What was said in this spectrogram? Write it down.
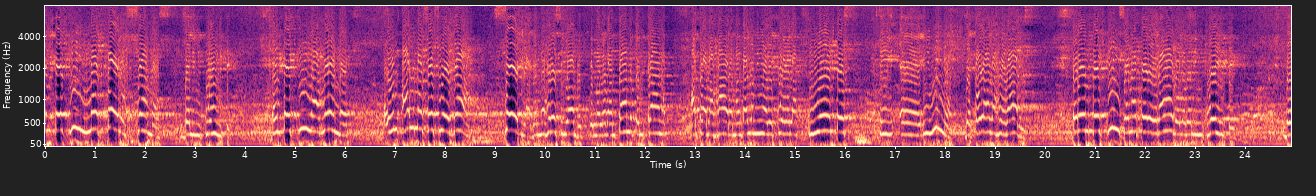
En Pekín no todos somos delincuentes. En Pekín habemos una sociedad seria de mujeres y hombres que nos levantamos temprano a trabajar, a mandar a los niños a la escuela, nietos y, eh, niños de todas las edades. Pero en Pekín se han apoderado los delincuentes de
